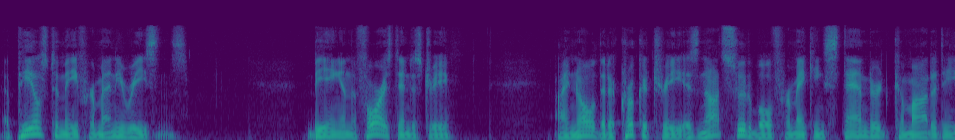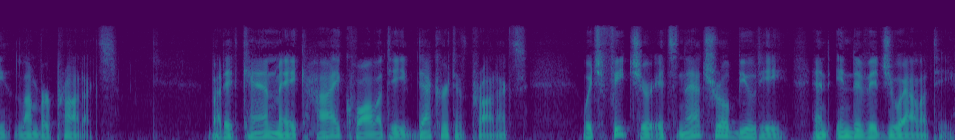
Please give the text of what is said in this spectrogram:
appeals to me for many reasons. Being in the forest industry, I know that a crooked tree is not suitable for making standard commodity lumber products, but it can make high quality decorative products which feature its natural beauty and individuality.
